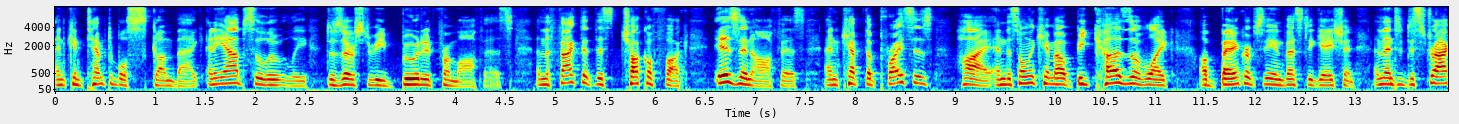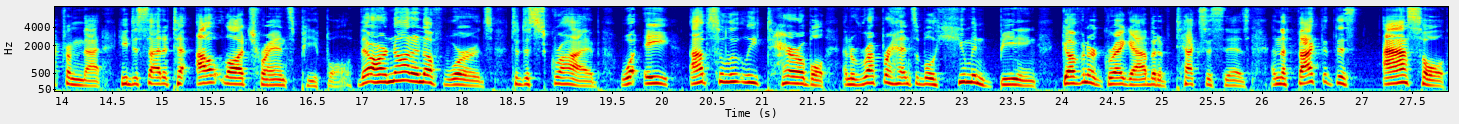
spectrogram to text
and contemptible scumbag, and he absolutely deserves to be booted from office. And the fact that this chucklefuck is in office and kept the prices high, and this only came out because of like a bankruptcy investigation, and then to distract from that, he decided to outlaw trans people. There are not enough words to describe what a absolutely terrible and reprehensible human being Governor Greg Abbott of Texas is, and the fact that this asshole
